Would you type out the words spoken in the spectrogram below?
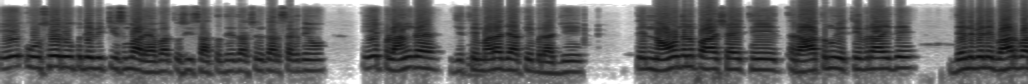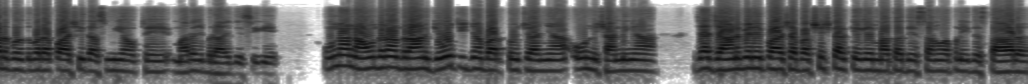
ਇਹ ਉਸੇ ਰੂਪ ਦੇ ਵਿੱਚ ਹੀ ਸੰਭਾਲਿਆ ਵਾ, ਤੁਸੀਂ ਸੱਤ ਦੇ ਦਰਸ਼ਨ ਕਰ ਸਕਦੇ ਹੋ। ਇਹ ਪਲੰਗ ਹੈ, ਜਿੱਥੇ ਮਹਾਰਾਜ ਆ ਕੇ ਬਿਰਾਜੇ। ਤੇ ਨੌ ਦਿਨ ਪਾਤਸ਼ਾਹ ਇੱਥੇ, ਰਾਤ ਨੂੰ ਇੱਥੇ ਬਿਰਾਜਦੇ। ਦਿਨ ਵੇਲੇ ਬਾਰ-ਬਾਰ ਗੁਰਦੁਆਰਾ ਪਾਸ਼ੀ ਦਸਵੀਆਂ ਉੱਥੇ ਮਹਾਰਾਜ ਬਿਰਾਜਦੇ ਸੀਗੇ। ਉਹਨਾਂ ਨੌ ਦੌਰਾਨ ਜੋ ਚੀਜ਼ਾਂ ਵਰਤੋਂ ਚ ਆਈਆਂ, ਉਹ ਨਿਸ਼ਾਨੀਆਂ ਜਾਂ ਜਾਣ ਵੇਲੇ ਪਾਤਸ਼ਾਹ ਬਖਸ਼ਿਸ਼ ਕਰਕੇ ਗਏ ਮਾਤਾ ਦੇਸਾਂ ਨੂੰ ਆਪਣੀ ਦਸਤਾਰ,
